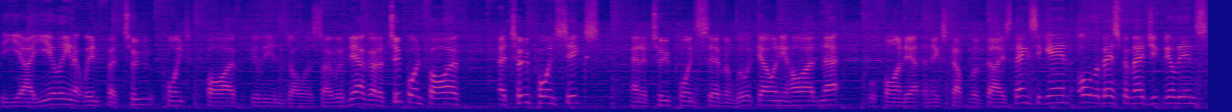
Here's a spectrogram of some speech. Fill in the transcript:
the uh, yearly and it went for $2.5 billion. So we've now got a 2.5, a 2.6 and a 2.7. Will it go any higher than that? We'll find out the next couple of days. Thanks again. All the best for Magic Millions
